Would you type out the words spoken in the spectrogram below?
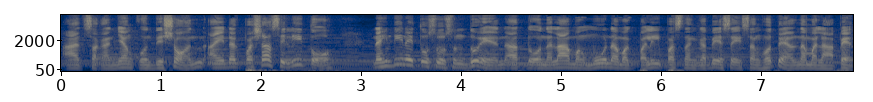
at sa kanyang kondisyon ay nagpa siya si Lito na hindi na ito susunduin at doon na lamang muna magpalipas ng gabi sa isang hotel na malapit.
